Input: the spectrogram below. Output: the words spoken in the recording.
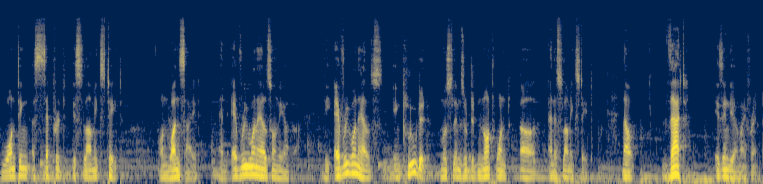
wanting a separate Islamic state on one side and everyone else on the other the everyone else included Muslims who did not want uh, an Islamic state. Now, that is India, my friend.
